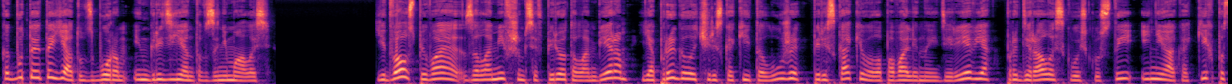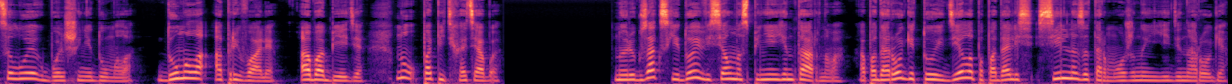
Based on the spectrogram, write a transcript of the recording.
Как будто это я тут сбором ингредиентов занималась. Едва успевая заломившимся вперед аламбером, я прыгала через какие-то лужи, перескакивала поваленные деревья, продиралась сквозь кусты и ни о каких поцелуях больше не думала. Думала о привале. Об обеде. Ну, попить хотя бы. Но рюкзак с едой висел на спине янтарного, а по дороге то и дело попадались сильно заторможенные единороги.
